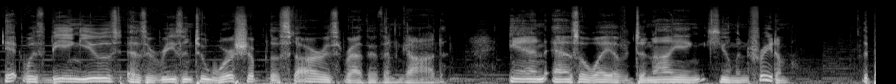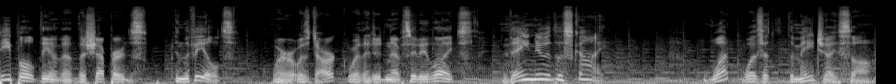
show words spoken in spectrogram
It was being used as a reason to worship the stars rather than God. and as a way of denying human freedom. The people, the, the shepherds in the fields, where it was dark, where they didn't have city lights, they knew the sky. What was it the Magi saw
